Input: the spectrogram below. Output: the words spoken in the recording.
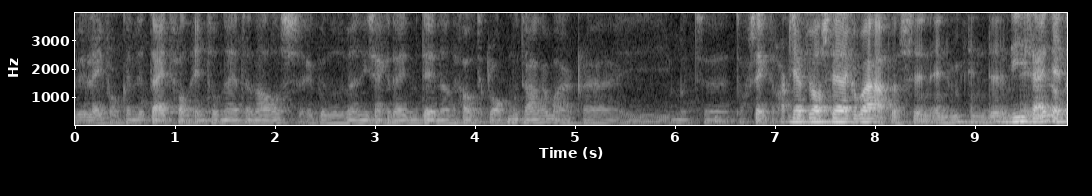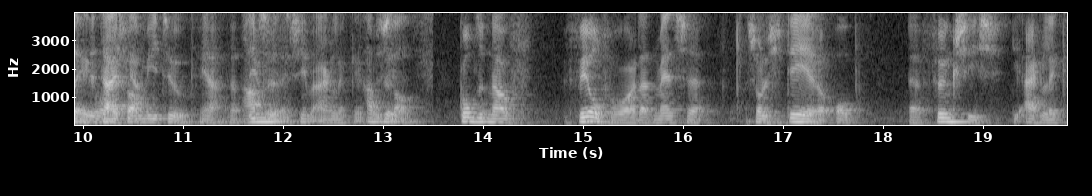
we leven ook in de tijd van internet en alles. Ik wil, dat wil niet zeggen dat je meteen aan de grote klok moet hangen, maar uh, toch zeker accepteren. Je hebt wel sterke wapens in, in, in de, Die zijn in, in, in de tijd van Me Too. Ja, dat zien we, dat zien we eigenlijk eh, constant. Komt het nou veel voor dat mensen solliciteren op functies die eigenlijk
